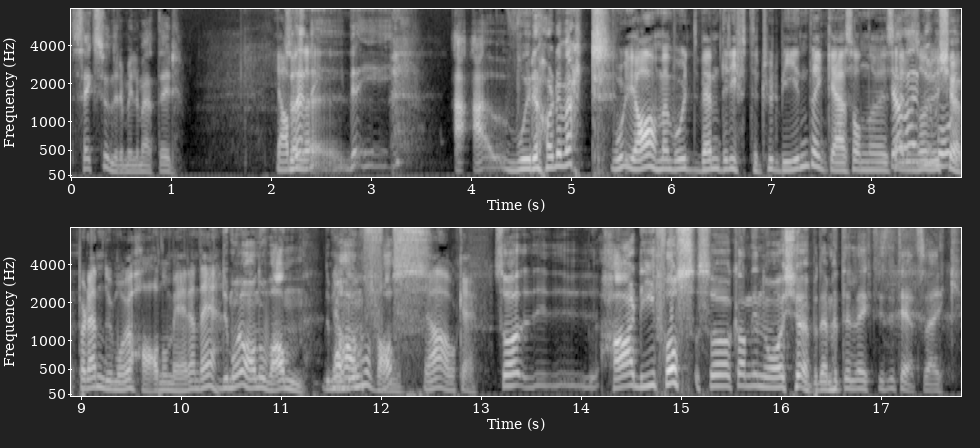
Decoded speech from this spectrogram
600 millimeter. Ja, Så men, det, eh, det, hvor har det vært? hvor, ja, men hvor, hvem drifter turbinen, tenker jeg. sånn, Ja, nei, Når du må- kjøper den, du må jo ha noe mer enn det. Du må jo ha noe vann. Du må Ja, ha du en må vann. foss. Ja, ok. Så har de foss, så kan de nå kjøpe dem et elektrisitetsverk.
